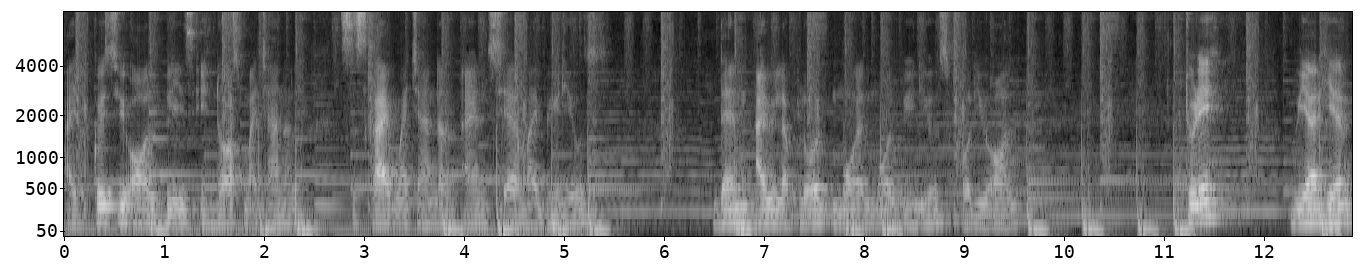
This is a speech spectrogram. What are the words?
i request you all please endorse my channel subscribe my channel and share my videos. Then i will upload more and more videos for you all. Today we are here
